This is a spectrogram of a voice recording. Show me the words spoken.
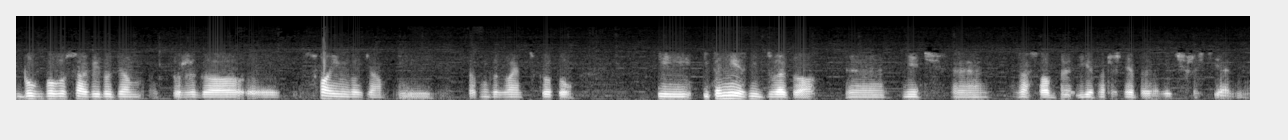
Bóg błogosławi ludziom, którzy go, e, swoim ludziom i tak mówiąc skrótu, i, I to nie jest nic złego e, mieć e, zasoby i jednocześnie by być chrześcijaninem.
